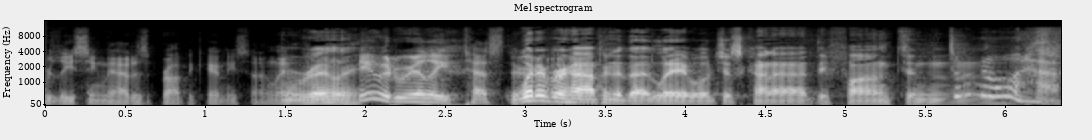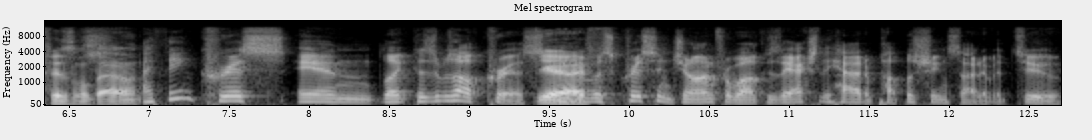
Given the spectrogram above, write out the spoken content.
releasing that as a Propagandhi song. Like Really? they would really test their. Whatever audience. happened to that label? Just kind of defunct and Don't know what happened. fizzled out. I think Chris and like because it was all Chris. Yeah, it was Chris and John for a while because they actually had a publishing side of it too.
